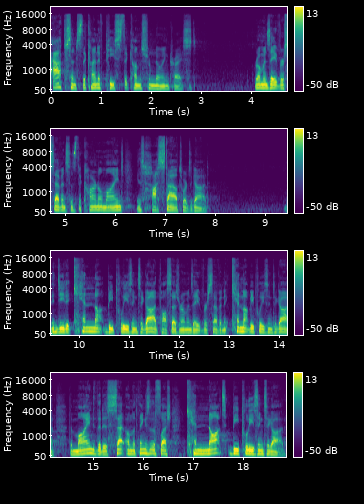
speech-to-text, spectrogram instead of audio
absent the kind of peace that comes from knowing Christ. Romans 8, verse 7 says, The carnal mind is hostile towards God. Indeed, it cannot be pleasing to God, Paul says, Romans 8, verse 7. It cannot be pleasing to God. The mind that is set on the things of the flesh cannot be pleasing to God.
